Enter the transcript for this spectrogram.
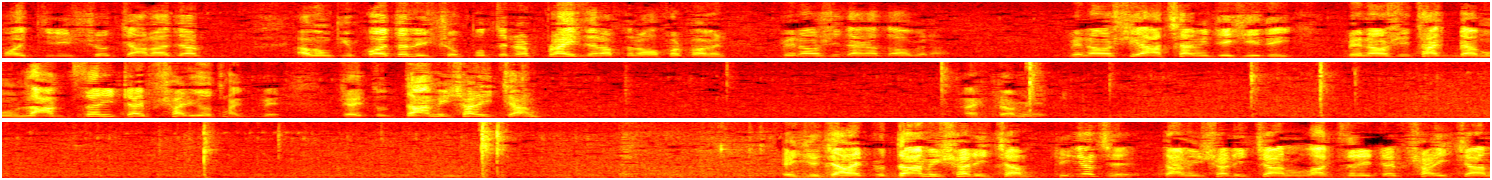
পঁয়ত্রিশশো, চার হাজার, এমনকি পঁয়তাল্লিশশো, প্রত্যেকটা প্রাইজের আপনারা অফার পাবেন। বেনারসি দেখাতে হবে না। বেনারসি আছে, আমি দেখিয়ে দিই। বেনারসি থাকবে এবং লাক্সারি টাইপ শাড়িও থাকবে। যেহেতু দামি শাড়ি চান। একটা মিনিট। এই যে, যারা একটু দামি শাড়ি চান, ঠিক আছে? দামি শাড়ি চান লাক্সারি টাইপ শাড়ি চান,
